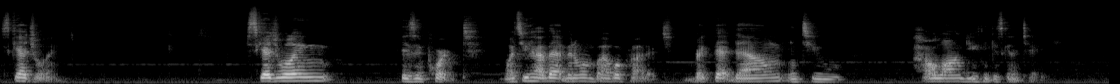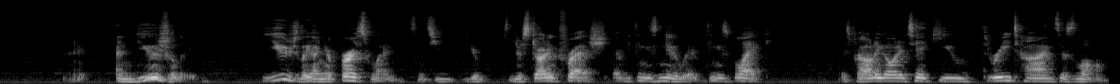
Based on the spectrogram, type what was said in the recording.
scheduling. Scheduling is important. Once you have that minimum viable product, break that down into how long do you think it's going to take? Right? And usually, usually on your first one, since you, you're, you're starting fresh, everything is new, everything is blank, it's probably going to take you three times as long.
